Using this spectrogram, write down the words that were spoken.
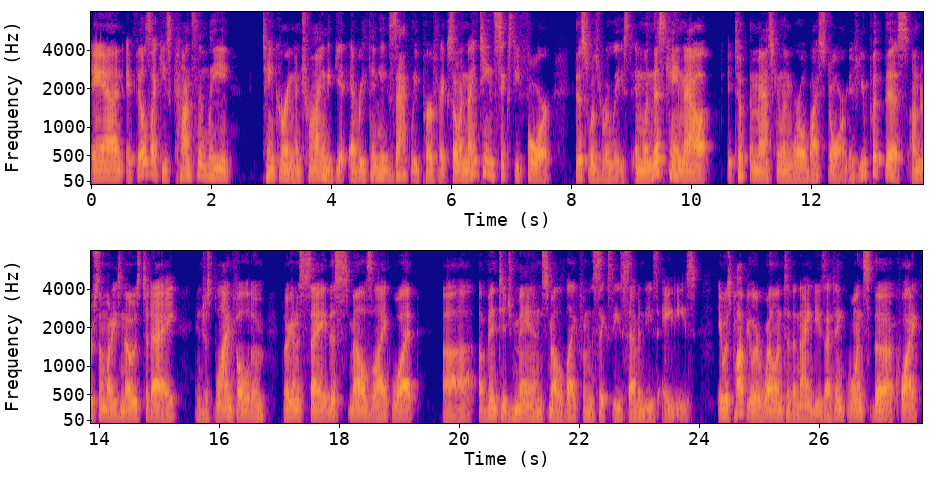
And it feels like he's constantly tinkering and trying to get everything exactly perfect. So in 1964, this was released. And when this came out, it took the masculine world by storm. If you put this under somebody's nose today and just blindfold them, they're going to say this smells like what uh, a vintage man smelled like from the 60s, 70s, 80s. It was popular well into the 90s. I think once the aquatic,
